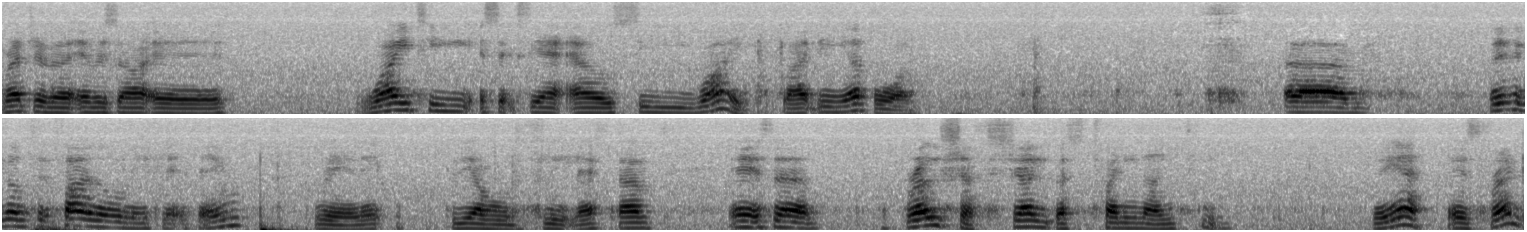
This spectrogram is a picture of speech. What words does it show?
River Irizar is YT68LCY, like the other one. Um, moving on to the final leaflet thing, really, to the other one's fleet list. Um, it's a brochure for Showbus 2019. So yeah, there's front,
